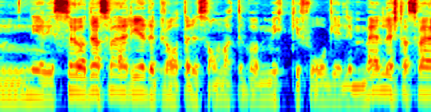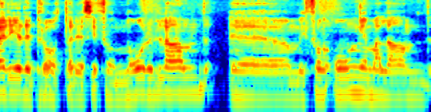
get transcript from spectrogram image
nere i södra Sverige, det pratades om att det var mycket fågel i mellersta Sverige, det pratades ifrån Norrland, eh, ifrån Ångermanland.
